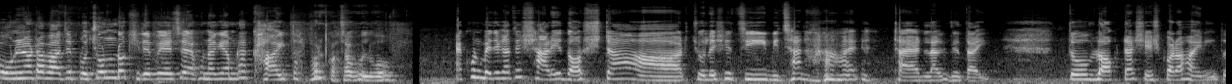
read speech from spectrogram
পৌনে নটা বাজে, প্রচণ্ড খিদে পেয়েছে। এখন আগে আমরা খাই, তারপর কথা বলব। এখন বেজে গেছে সাড়ে দশটা, আর চলে এসেছি বিছানায়। টায়ার্ড লাগছে তাই। তো ব্লগটা শেষ করা হয়নি, তো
